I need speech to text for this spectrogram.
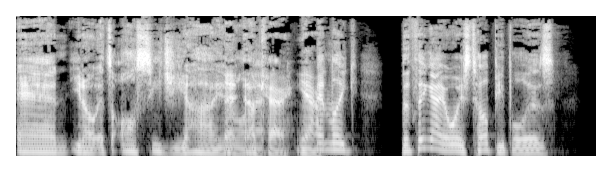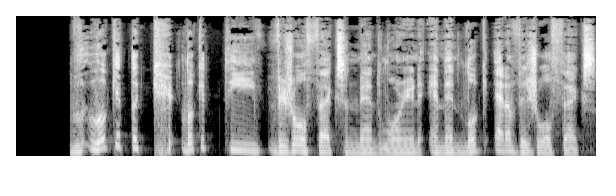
And, you know, it's all CGI and eh, all that. okay. Yeah. And like the thing I always tell people is look at the look at the visual effects in Mandalorian and then look at a visual effects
